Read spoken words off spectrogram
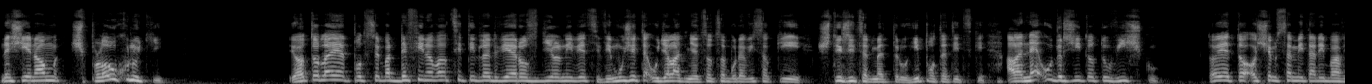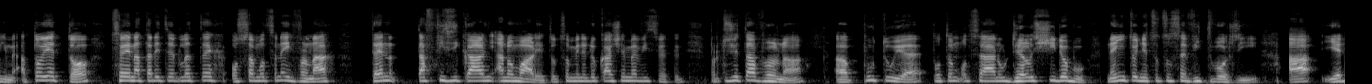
než jenom šplouchnutí. Jo, tohle je potřeba definovat si tyhle dvě rozdílné věci. Vy můžete udělat něco, co bude vysoký 40 metrů, hypoteticky, ale neudrží to tu výšku. To je to, o čem se my tady bavíme. A to je to, co je na tady těch osamocených vlnách ten, ta fyzikální anomálie, to, co my nedokážeme vysvětlit. Protože ta vlna uh, putuje po tom oceánu delší dobu. Není to něco, co se vytvoří a, jed,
